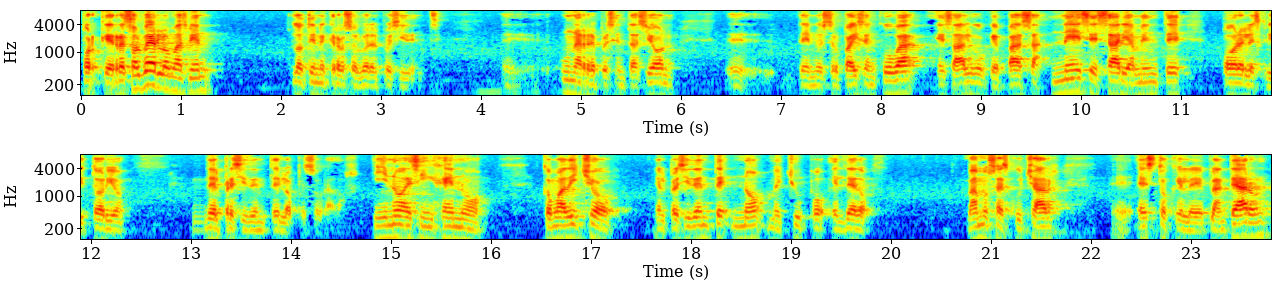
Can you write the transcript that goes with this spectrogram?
porque resolverlo más bien lo tiene que resolver el presidente. una representación de nuestro país en Cuba es algo que pasa necesariamente por el escritorio del presidente López Obrador. Y no es ingenuo. Como ha dicho el presidente, no me chupo el dedo. Vamos a escuchar eh, esto que le plantearon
